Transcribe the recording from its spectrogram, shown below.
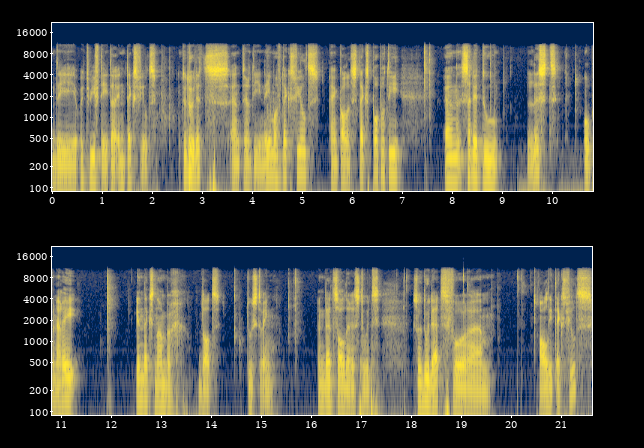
the retrieve data in text field. To do this, enter the name of text field and call its text property and set it to list open array index number dot toString and that's all there is to it. So do that for um, all the text fields.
